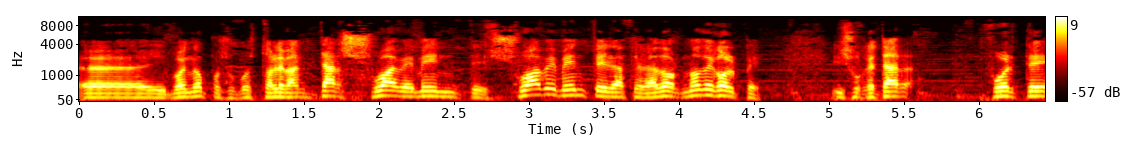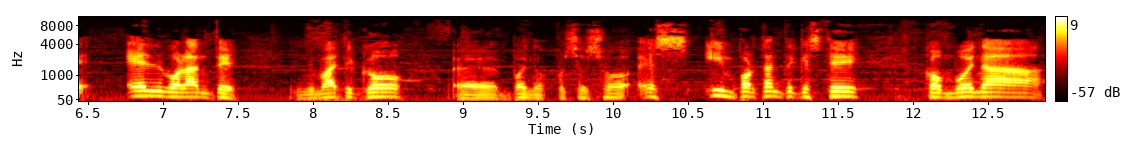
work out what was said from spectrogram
eh, y, bueno, por supuesto, levantar suavemente, suavemente el acelerador, no de golpe, y sujetar fuerte el volante. El neumático, eh, bueno, pues eso es importante que esté con buena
